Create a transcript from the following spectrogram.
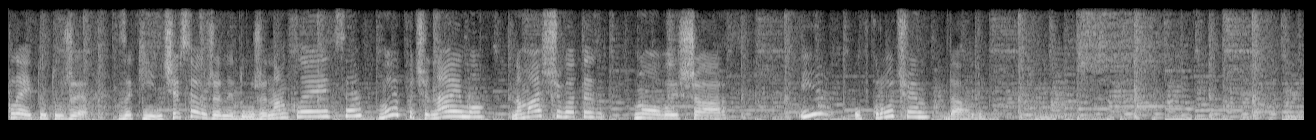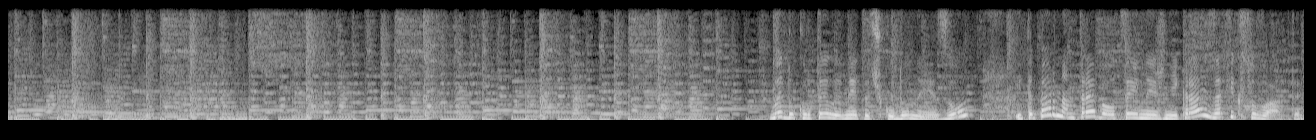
клей тут уже закінчився, вже не дуже нам клеїться, ми починаємо намащувати новий шар і обкручуємо далі. Ми докрутили ниточку донизу, і тепер нам треба оцей нижній край зафіксувати.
